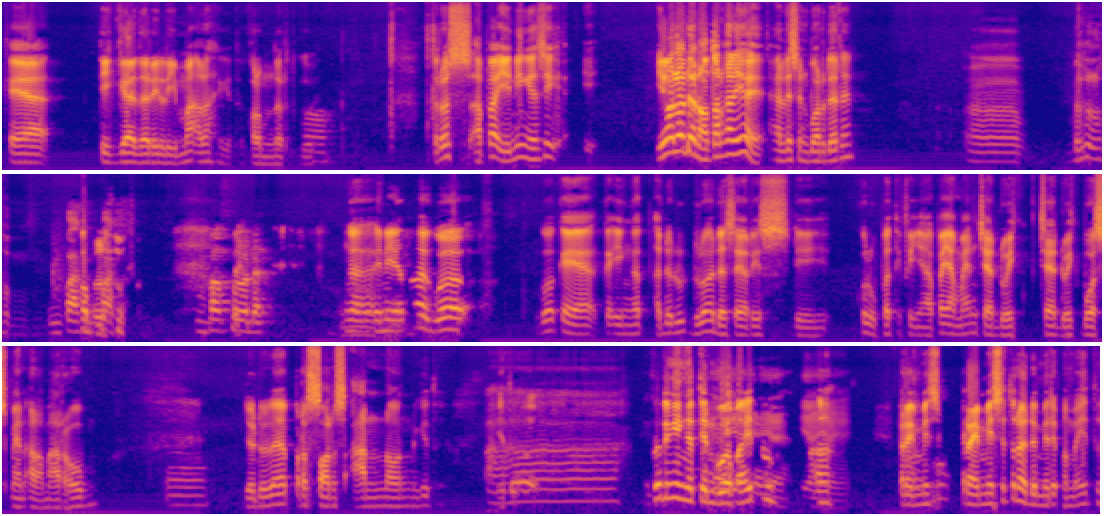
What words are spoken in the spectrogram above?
kayak tiga dari lima lah gitu kalau menurut gue Oh. terus apa ini gak sih ya lo udah nonton kan ya Alice in Borderland Eh, belum. Empat, Oh, belum. empat. Empat tuh udah. nggak ini apa gue gue kayak keinget ada dulu, dulu ada series di gue lupa TV-nya apa yang main Chadwick Chadwick Boseman almarhum Hmm. judulnya Persons Unknown gitu itu Ah, itu dia ngingetin gue iya, apa iya, itu iya, iya, Ah. iya. premis premis itu ada mirip sama itu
